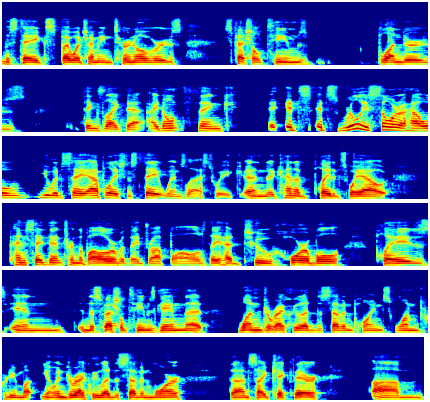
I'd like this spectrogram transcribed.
mistakes, by which I mean turnovers, special teams blunders, things like that. I don't think it's it's really similar to how you would say Appalachian State wins last week, and it kind of played its way out. Penn State didn't turn the ball over, but they dropped balls. They had two horrible plays in in the special teams game that one directly led to seven points, one pretty much you know indirectly led to seven more. The onside kick there. Um,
